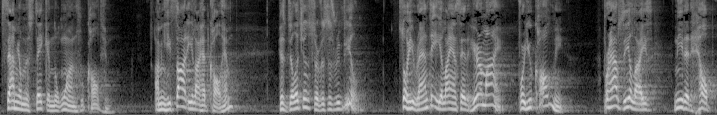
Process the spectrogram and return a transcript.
Samuel mistaken the one who called him. I mean, he thought Eli had called him. His diligent service is revealed. So he ran to Eli and said, Here am I, for you called me. Perhaps Eli needed help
